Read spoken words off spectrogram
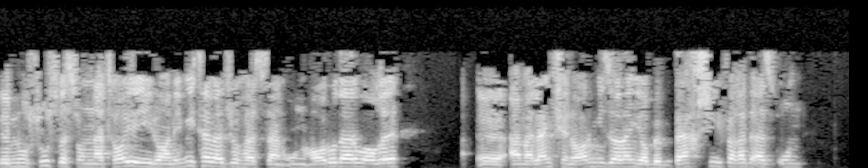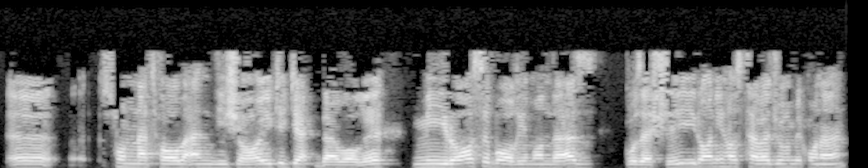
به نصوص و سنت های ایرانی بی توجه هستن اونها رو در واقع عملا کنار می‌ذارن یا به بخشی فقط از اون سنت ها و اندیشه هایی که در واقع میراث باقی مانده از گذشته ایرانی هاست توجه می‌کنن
